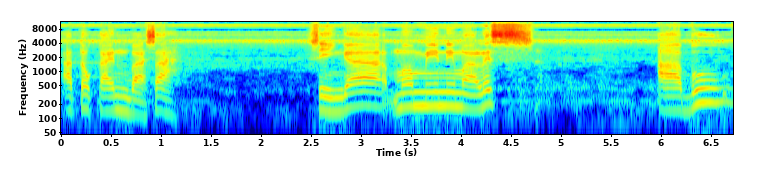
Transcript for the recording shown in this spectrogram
atau kain basah sehingga meminimalis abu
